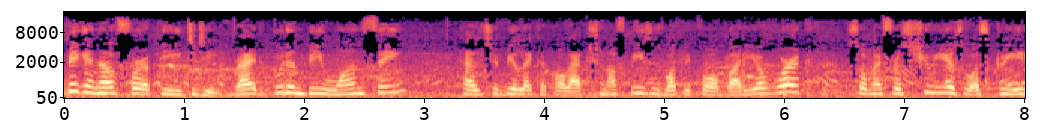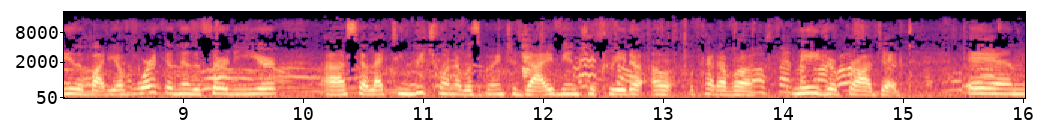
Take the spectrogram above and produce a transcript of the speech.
big enough for a PhD, right? Couldn't be one thing, had to be like a collection of pieces, what we call a body of work. So my first two years was creating the body of work, and then the third year uh, selecting which one I was going to dive in to create a, a kind of a major project. And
